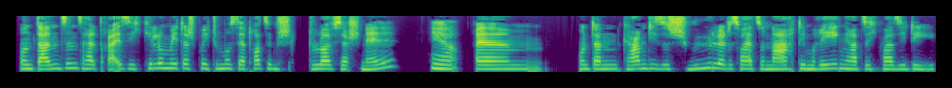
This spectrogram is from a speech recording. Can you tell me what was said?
Und dann sind es halt 30 Kilometer, sprich, du musst ja trotzdem, du läufst ja schnell. Ja, Ähm, und dann kam dieses Schwüle, das war halt so nach dem Regen, hat sich quasi die,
